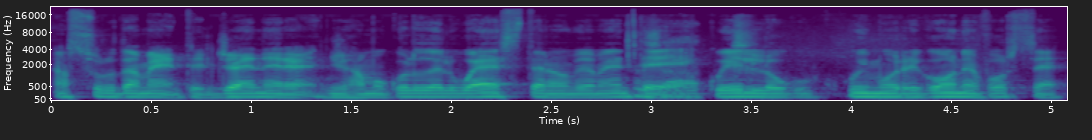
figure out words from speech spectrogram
Assolutamente, il genere, diciamo quello del western ovviamente è Esatto. quello cu cui Morricone forse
